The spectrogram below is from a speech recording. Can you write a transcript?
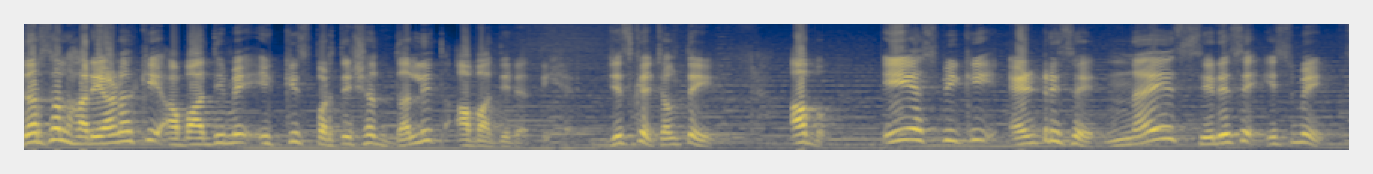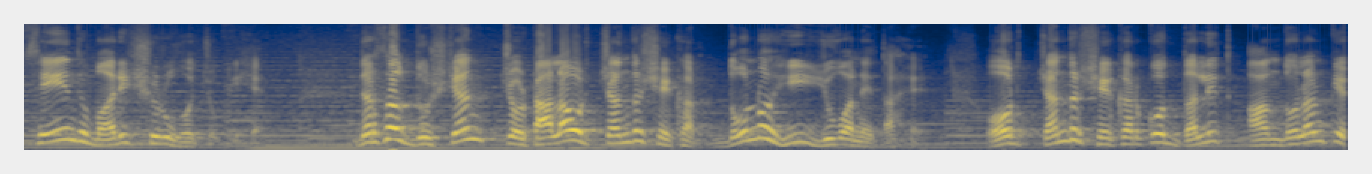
दरअसल हरियाणा की आबादी में 21 प्रतिशत दलित आबादी रहती है, जिसके चलते अब एएसपी की एंट्री से नए सिरे से इसमें सेंधमारी शुरू हो चुकी है। दरअसल दुष्यंत, चौटाला और चंद्रशेखर दोनों ही युवा नेता हैं और चंद्रशेखर को दलित आंदोलन के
